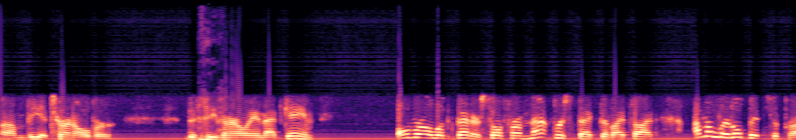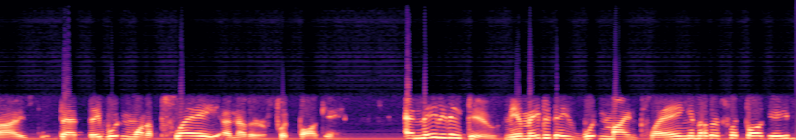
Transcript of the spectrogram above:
um, via turnover this season early in that game. Overall looked better. So from that perspective, I thought I'm a little bit surprised that they wouldn't want to play another football game. And maybe they do. You know, maybe they wouldn't mind playing another football game,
